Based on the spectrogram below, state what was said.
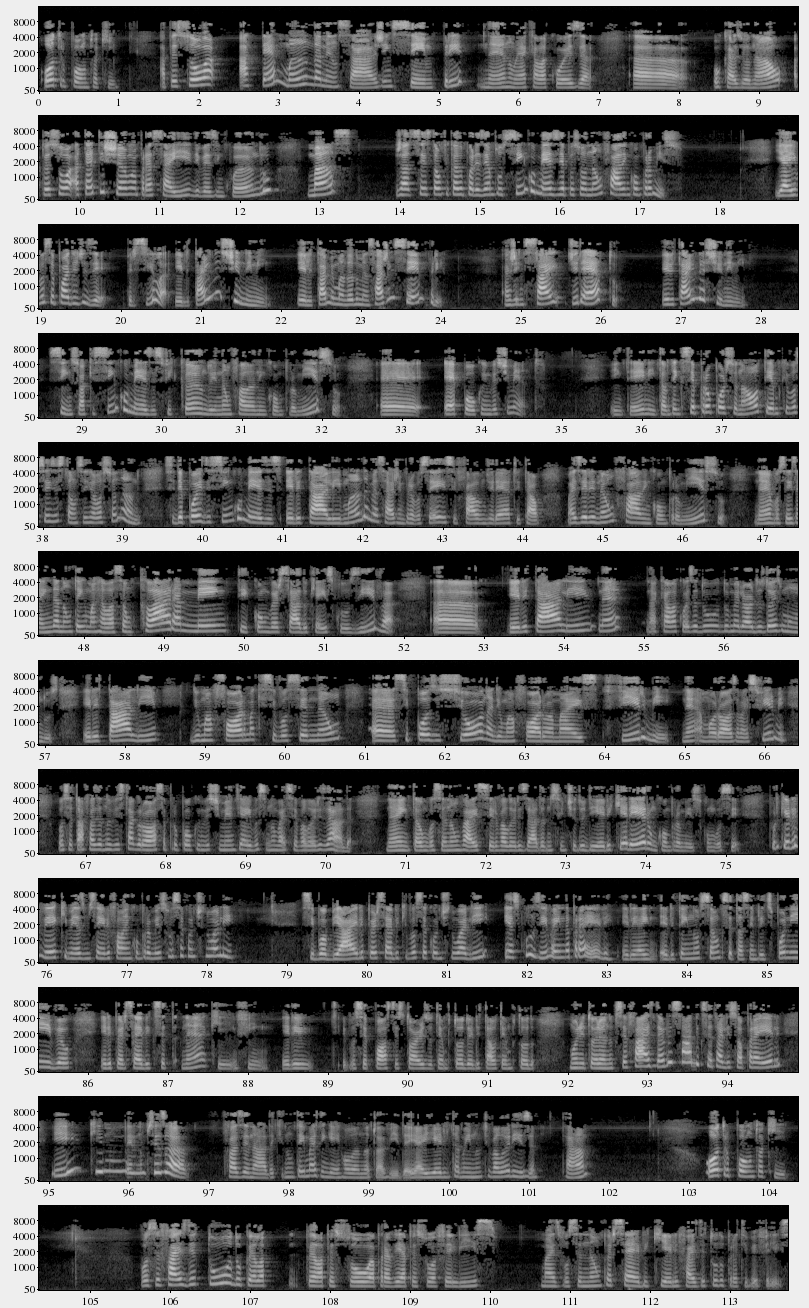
Outro ponto aqui. A pessoa até manda mensagem sempre, né? Não é aquela coisa uh, ocasional. A pessoa até te chama para sair de vez em quando, mas já vocês estão ficando, por exemplo, cinco meses e a pessoa não fala em compromisso. E aí você pode dizer, Priscila, ele está investindo em mim. Ele está me mandando mensagem sempre. A gente sai direto. Ele está investindo em mim. Sim, só que cinco meses ficando e não falando em compromisso é, é pouco investimento. Entende? Então tem que ser proporcional ao tempo que vocês estão se relacionando. Se depois de cinco meses ele tá ali, manda mensagem para vocês, se falam direto e tal, mas ele não fala em compromisso, né? Vocês ainda não têm uma relação claramente conversado que é exclusiva, uh, ele tá ali, né? Naquela coisa do, do melhor dos dois mundos. Ele tá ali de uma forma que se você não é, se posiciona de uma forma mais firme, né, amorosa, mais firme, você está fazendo vista grossa para o pouco investimento e aí você não vai ser valorizada, né? Então você não vai ser valorizada no sentido de ele querer um compromisso com você, porque ele vê que mesmo sem ele falar em compromisso você continua ali. Se bobear, ele percebe que você continua ali exclusiva ainda para ele. ele. Ele tem noção que você está sempre disponível, ele percebe que você, né, que, enfim, ele você posta stories o tempo todo, ele está o tempo todo monitorando o que você faz, então ele sabe que você está ali só para ele e que não, ele não precisa fazer nada, que não tem mais ninguém rolando na tua vida, e aí ele também não te valoriza, tá? Outro ponto aqui. Você faz de tudo pela, pela pessoa, para ver a pessoa feliz, mas você não percebe que ele faz de tudo para te ver feliz.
